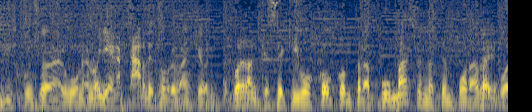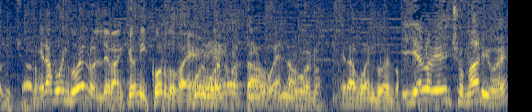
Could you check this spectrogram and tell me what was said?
discusión alguna, ¿no? Llega tarde sobre Bangioni. ¿Recuerdan que se equivocó contra Pumas en la temporada? Igual le echaron. Era buen duelo el de Bangioni y Córdoba, ¿eh? Muy bueno Eh, partido, estaba bueno. muy bueno. Era buen duelo. Y ya lo había dicho Mario, ¿eh?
